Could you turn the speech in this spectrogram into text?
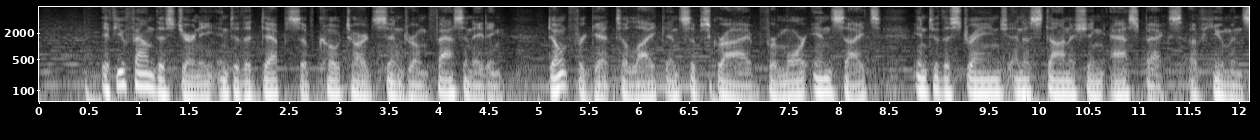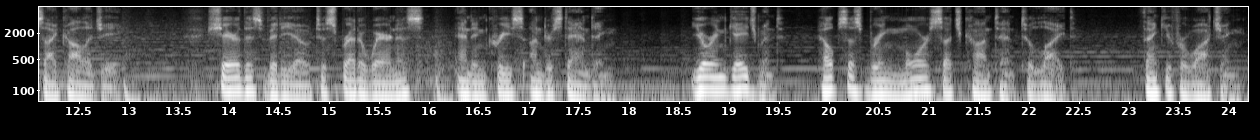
If you found this journey into the depths of Cotard syndrome fascinating, don't forget to like and subscribe for more insights into the strange and astonishing aspects of human psychology. Share this video to spread awareness and increase understanding. Your engagement helps us bring more such content to light. Thank you for watching.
